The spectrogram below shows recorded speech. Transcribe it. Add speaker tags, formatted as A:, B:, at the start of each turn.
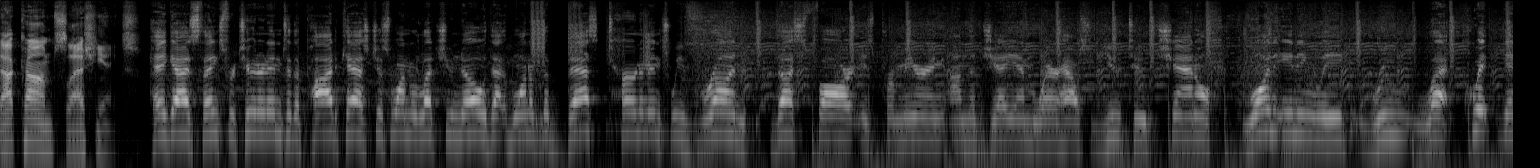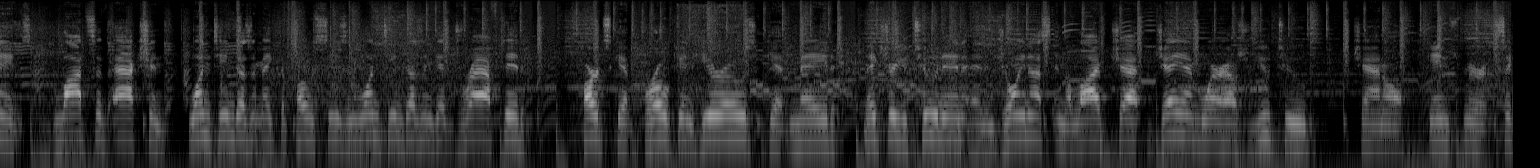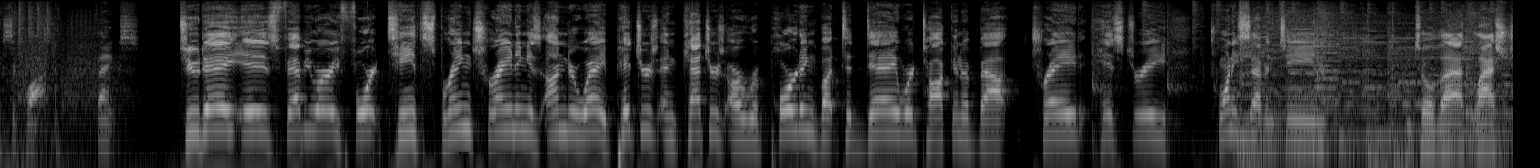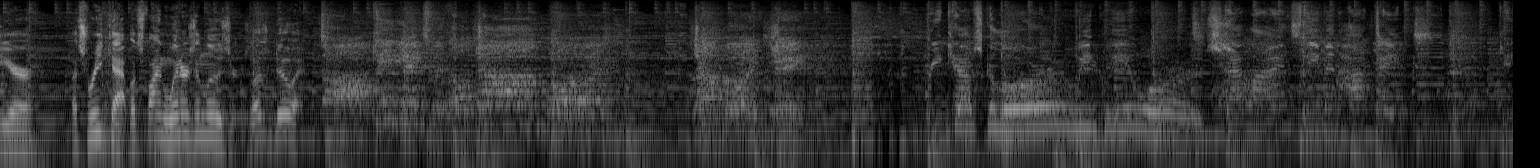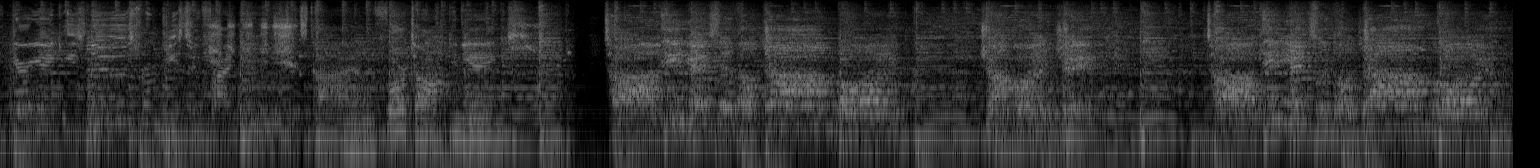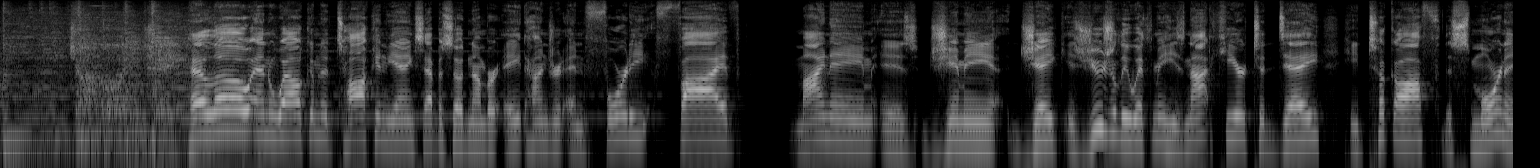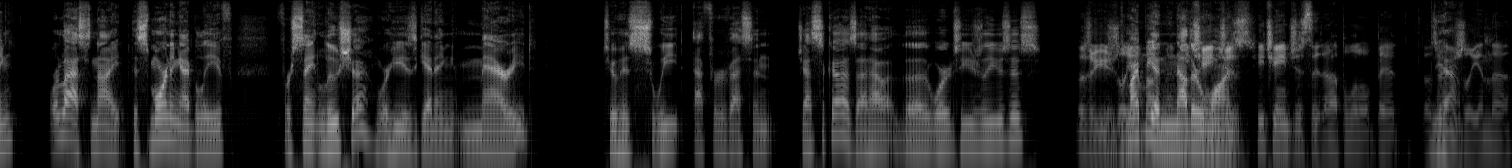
A: com slash yanks.
B: Hey guys thanks for tuning in to the podcast. Just wanted to let you know that one of the best tournaments we've run thus far is premiering on the jm warehouse youtube channel. One inning league roulette. Quick games lots of action. One team doesn't make the postseason. One team doesn't get drafted. Hearts get broken, heroes get made. Make sure you tune in and join us in the live chat, JM Warehouse YouTube channel. Games premiere at 6 o'clock. Thanks. Today is February 14th. Spring training is underway. Pitchers and catchers are reporting, but today we're talking about trade history 2017 until that last year. Let's recap. Let's find winners and losers. Let's do it. Recaps galore, weekly awards. Talking Yanks. Talking Yanks with old Jomboy. John Boy and Jake. Talking Yanks with old Jomboy. John Boy and Jake. Hello and welcome to Talking Yanks, episode number 845. My name is Jimmy. Jake is usually with me. He's not here today. He took off this morning or last night, this morning, I believe for St. Lucia, where he is getting married to his sweet, effervescent Jessica. Is that how the words he usually uses?
C: Those are usually it
B: might be another
C: he changes,
B: one.
C: He changes it up a little bit. Those
B: Yeah.
C: are usually in the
